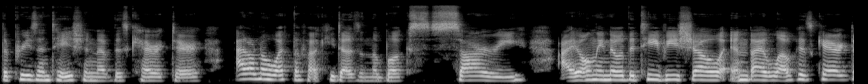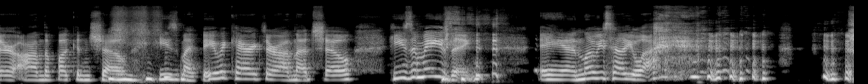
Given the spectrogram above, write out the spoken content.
the presentation of this character. I don't know what the fuck he does in the books. Sorry. I only know the TV show and I love his character on the fucking show. He's my favorite character on that show. He's amazing. and let me tell you why.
